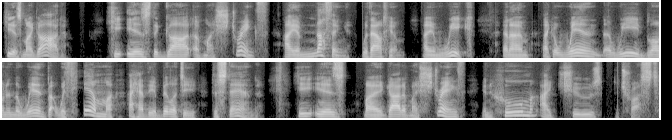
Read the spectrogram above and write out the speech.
He is my God. He is the God of my strength. I am nothing without him. I am weak and I'm like a wind, a weed blown in the wind, but with him I have the ability to stand. He is my God of my strength in whom I choose to trust,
